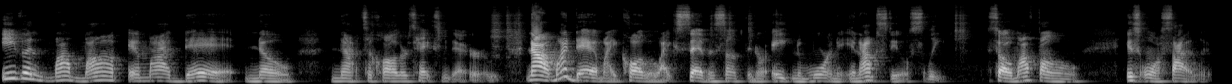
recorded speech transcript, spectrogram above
even my mom and my dad know not to call or text me that early. Now, my dad might call it like seven something or eight in the morning, and I'm still asleep. So my phone is on silent.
